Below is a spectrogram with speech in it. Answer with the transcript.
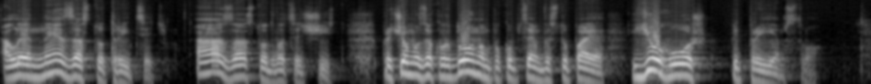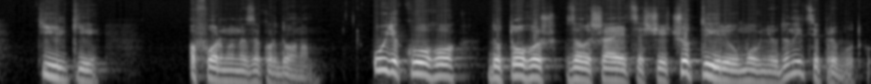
але не за 130, а за 126. Причому за кордоном покупцем виступає його ж підприємство, тільки оформлене за кордоном, у якого до того ж залишається ще 4 умовні одиниці прибутку.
